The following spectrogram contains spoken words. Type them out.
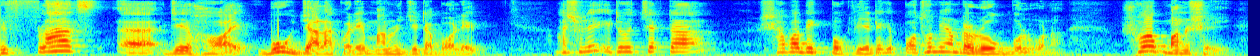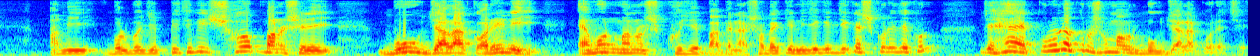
রিফ্লাক্স যে হয়, বুক জ্বালা করে, মানুষ যেটা বলে, আসলে এটা হচ্ছে একটা স্বাভাবিক প্রক্রিয়া। এটাকে প্রথমে আমরা রোগ বলব না। সব মানুষেরই। আমি বলব যে পৃথিবীর সব মানুষেরই বুক জ্বালা করেনি, এমন মানুষ খুঁজে পাবে না। সবাইকে নিজেকে জিজ্ঞেস করে দেখুন যে হ্যাঁ কোনো না কোনো সময় আমার বুক জ্বালা করেছে।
